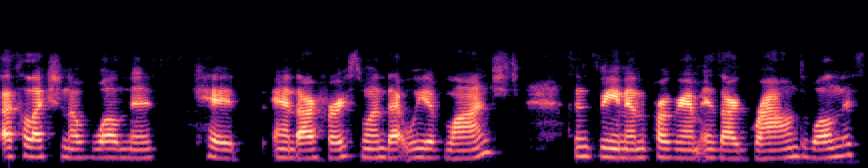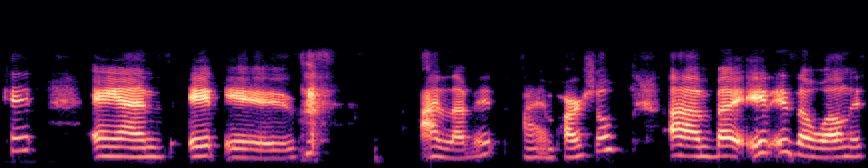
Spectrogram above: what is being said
a collection of wellness kits, and our first one that we have launched since being in the program is our Ground Wellness Kit. And it is, I love it. I am partial, um, but it is a wellness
